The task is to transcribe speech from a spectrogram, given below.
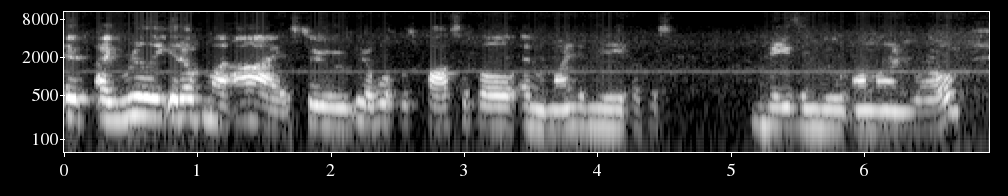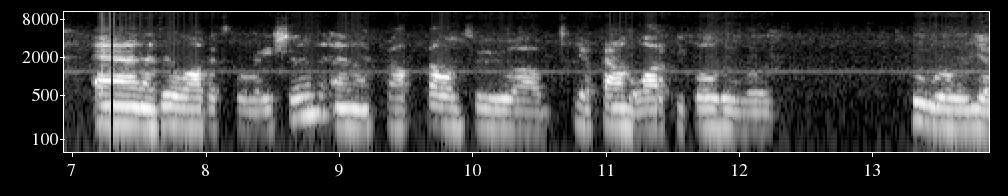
it, I really, it opened my eyes to you know what was possible and reminded me of this amazing new online world. And I did a lot of exploration, and I fell, fell into um, you know found a lot of people who were who were yeah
